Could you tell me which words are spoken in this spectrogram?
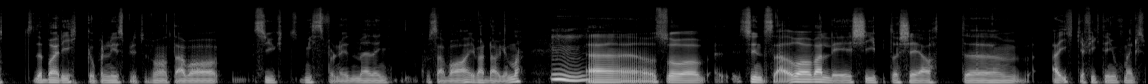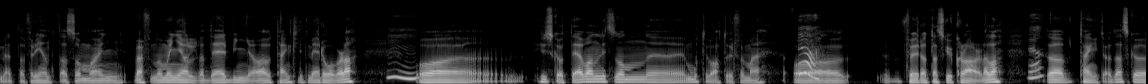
at det bare gikk opp en lysbryter for meg at jeg var sykt misfornøyd med den, hvordan jeg var i hverdagen. da. mm. Uh, og så syns jeg det var veldig kjipt å se at eh, jeg ikke fikk den oppmerksomheten fra jenter som man, i hvert fall når man i alderen der begynner å tenke litt mer over. da. Mm. Og husk at det var en litt sånn uh, motivator for meg. Og For at jeg skulle klare det. Da Ja. Da tenkte jeg at jeg skal,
